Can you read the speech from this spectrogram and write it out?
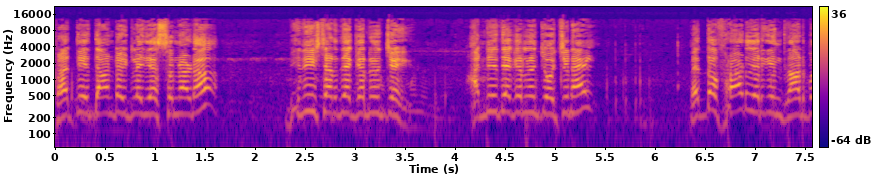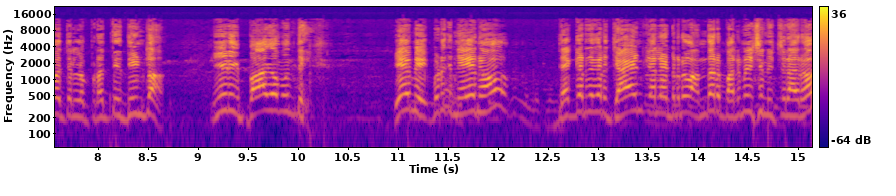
ప్రతి దాంట్లో ఇట్లా చేస్తున్నాడు. మినిస్టర్ దగ్గర నుంచి అన్ని దగ్గర నుంచి వచ్చినాయి. పెద్ద ఫ్రాడ్ జరిగింది తాడిపత్రిలో ప్రతి దీంట్లో. వీడికి భాగం ఉంది. ఏమి? ఇప్పుడు నేను దగ్గర దగ్గర జాయింట్ కలెక్టర్ అందరూ పర్మిషన్ ఇచ్చినారు.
